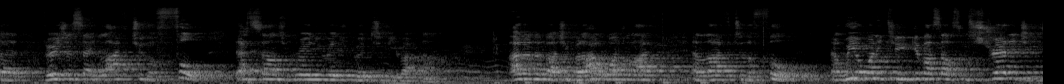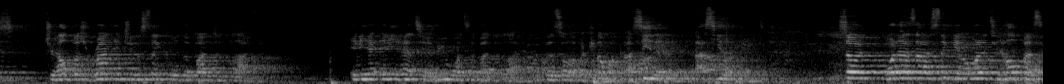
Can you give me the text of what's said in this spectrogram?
uh, versions say, life to the full, that sounds really, really good to me right now. I don't know about you, but I want life and life to the full. And we are wanting to give ourselves some strategies to help us run into this thing called abundant life. Any, any hands here? Who wants abundant life? If it's not, come on, I see that. I see that. So, what as I was thinking, I wanted to help us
